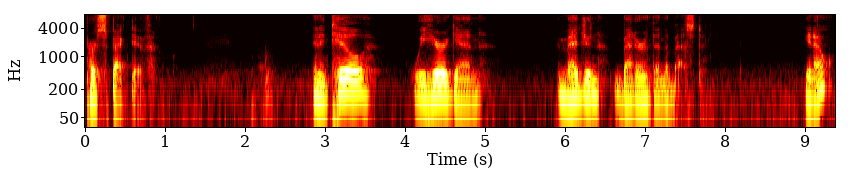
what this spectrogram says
perspective. And until we hear again, imagine better than the best. You know?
